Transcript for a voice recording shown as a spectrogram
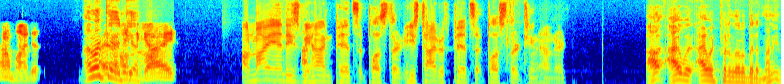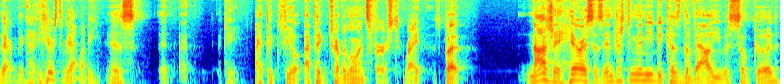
I don't mind it. I like I, the I think idea. the guy. On my end, he's behind Pitts at plus thirty. He's tied with Pitts at plus thirteen hundred. I, I would I would put a little bit of money there because here's the reality is uh, okay I pick Field I picked Trevor Lawrence first right? But Najee Harris is interesting to me because the value is so good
